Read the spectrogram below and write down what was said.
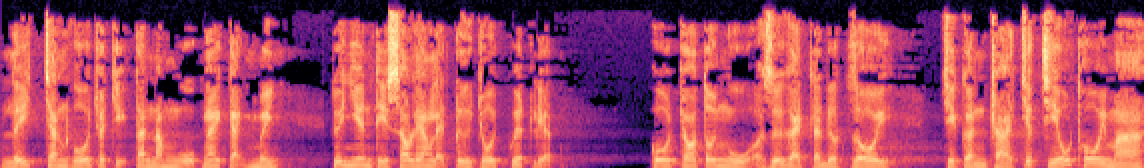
lấy chăn gối cho chị ta nằm ngủ ngay cạnh mình. Tuy nhiên thì Sao Len lại từ chối quyết liệt. Cô cho tôi ngủ ở dưới gạch là được rồi, chỉ cần trải chiếc chiếu thôi mà.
